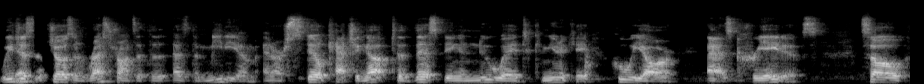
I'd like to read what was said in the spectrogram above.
we yeah. just have chosen restaurants the, as the medium and are still catching up to this being a new way to communicate who we are as creatives. So,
